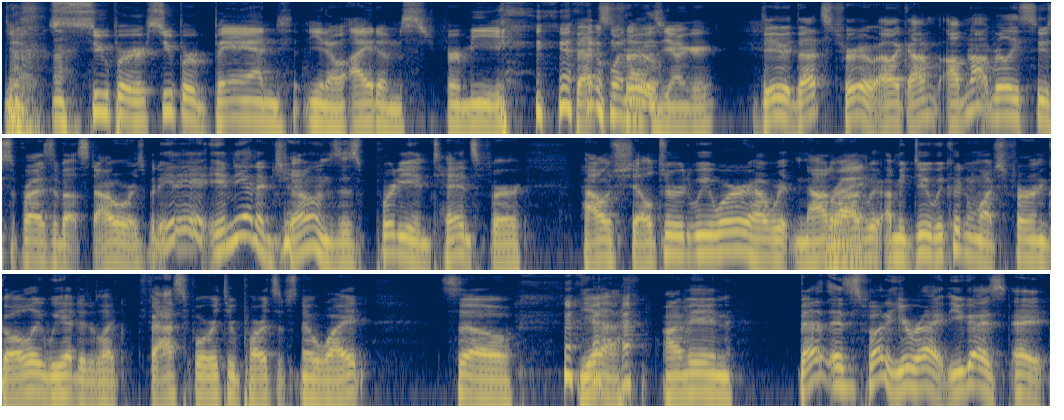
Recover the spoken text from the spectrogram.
you know, super, super banned, you know, items for me That's when I was younger. Dude, that's true. Like I'm I'm not really too surprised about Star Wars, but Indiana Jones is pretty intense for how sheltered we were, how we're not allowed. Right. I mean, dude, we couldn't watch Fern Gully. We had to like fast forward through parts of Snow White. So, yeah, I mean, that it's funny. You're right. You guys, hey,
